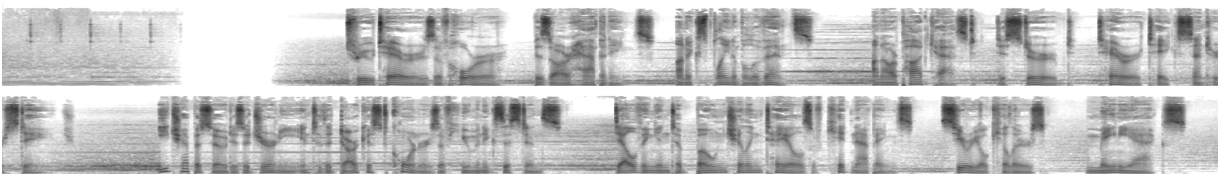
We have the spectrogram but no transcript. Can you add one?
True terrors of horror, bizarre happenings, unexplainable events. On our podcast, Disturbed, terror takes center stage. Each episode is a journey into the darkest corners of human existence, delving into bone chilling tales of kidnappings, serial killers, maniacs,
